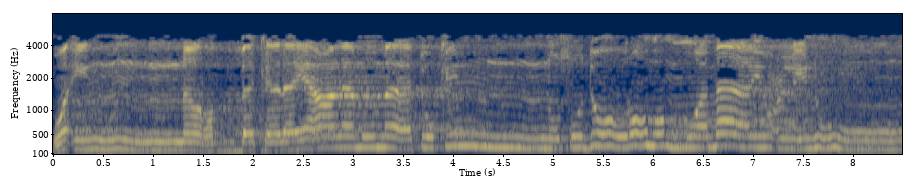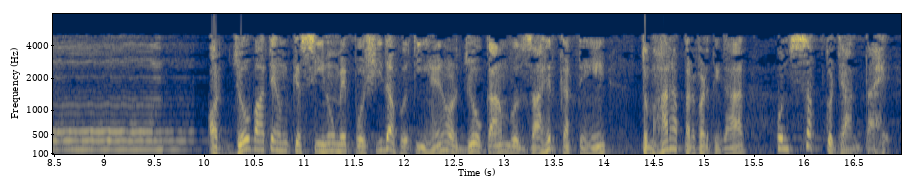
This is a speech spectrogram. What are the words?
وَإِنَّ رَبَّكَ لَيَعْلَمُ مَا تُكِنُّ صُدُورُهُمْ وَمَا يُعْلِنُونَ۔ اور جو باتیں ان کے سینوں میں پوشیدہ ہوتی ہیں اور جو کام وہ ظاہر کرتے ہیں تمہارا پروردگار ان سب کو جانتا ہے۔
